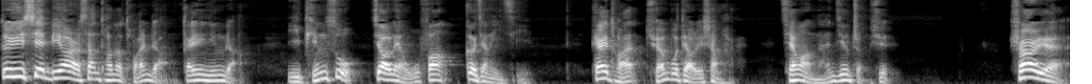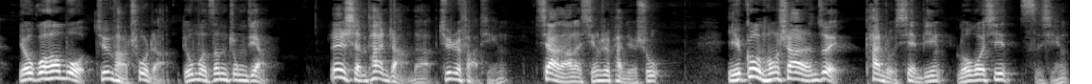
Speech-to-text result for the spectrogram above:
对于宪兵二三团的团长该营营长，以平素、教练无方各降一级，该团全部调离上海，前往南京整训。十二月。由国防部军法处长刘默增中将任审判长的军事法庭下达了刑事判决书，以共同杀人罪判处宪兵罗国新死刑，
